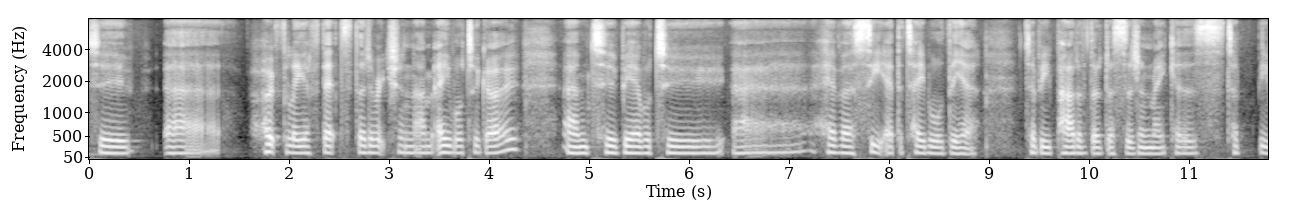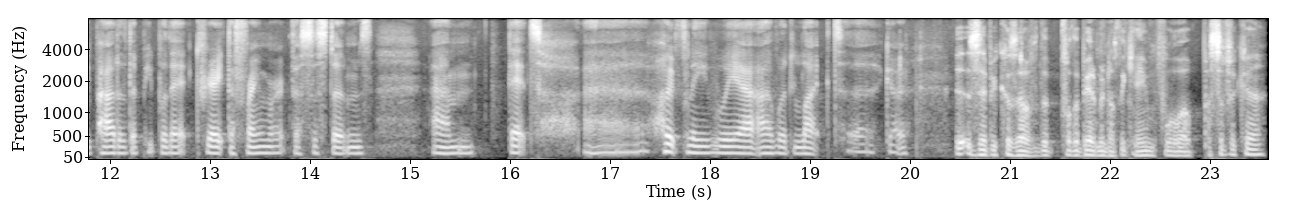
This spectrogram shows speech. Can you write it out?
to uh, hopefully, if that's the direction I'm able to go, um, to be able to uh, have a seat at the table there, to be part of the decision makers, to be part of the people that create the framework, the systems. Um, that's uh, hopefully where I would like to go. Is it because of the for the betterment of the game for Pacifica,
